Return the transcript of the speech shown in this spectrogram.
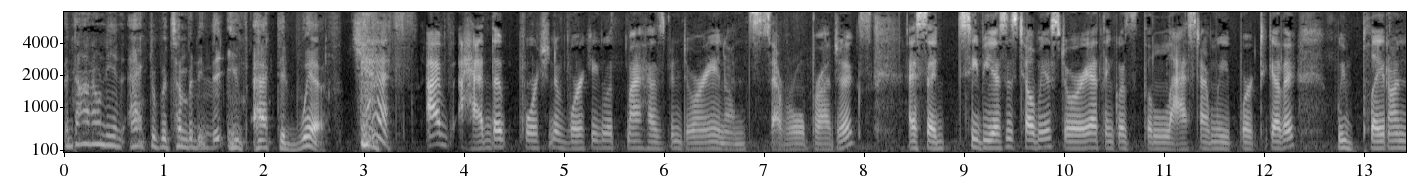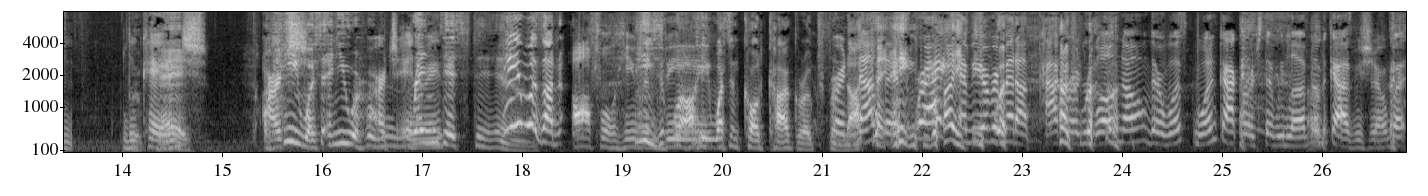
And not only an actor, but somebody that you've acted with. Yes. I've had the fortune of working with my husband Dorian on several projects. I said CBS's Tell Me a Story, I think was the last time we worked together. We played on Luke, Cage. Oh, Arch- he was, and you were horrendous to him. He was an awful human He's, being. well, he wasn't called cockroach for, for nothing, right? Have you He ever met a cockroach? Well, no, there was one cockroach that we loved on the Cosby Show, but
